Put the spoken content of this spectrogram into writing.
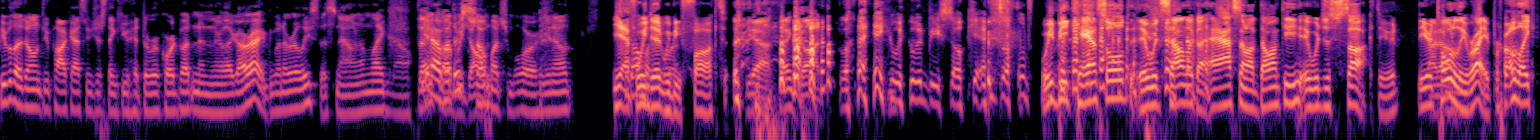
people that don't do podcasting just think you hit the record button and they're like, "All right, I'm going to release this now." And I'm like, no. Thank "Yeah, God but there's so much more, you know." Yeah, if we much did, we'd be fucked. Yeah, thank God. like, we would be so canceled. We'd be canceled. it would sound like an ass on a donkey. It would just suck, dude. You're totally right, bro. Like,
